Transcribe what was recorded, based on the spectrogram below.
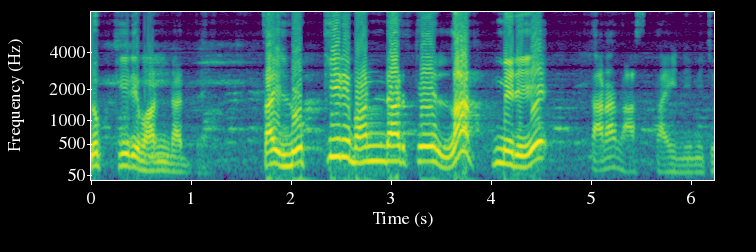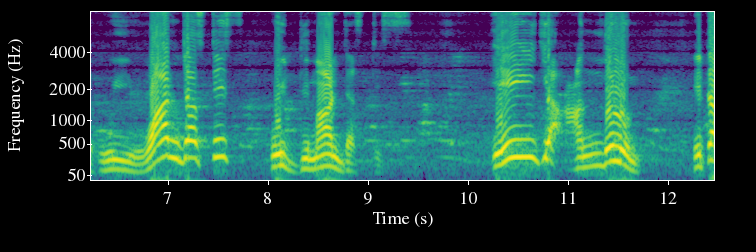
লক্ষ্মীর ভাণ্ডার দেয়। তাই লক্ষ্মীর ভাণ্ডারকে লাত মেরে তারা রাস্তায় নেমেছে। We want justice, we demand justice. এই যে আন্দোলন, এটা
